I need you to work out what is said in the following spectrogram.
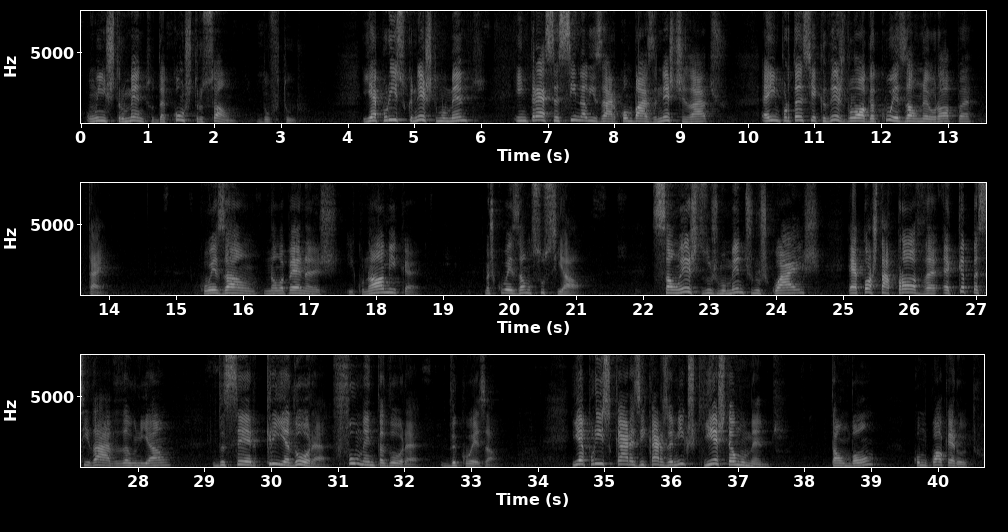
Um instrumento da construção do futuro. E é por isso que, neste momento, interessa sinalizar, com base nestes dados, a importância que, desde logo, a coesão na Europa tem coesão não apenas económica, mas coesão social. São estes os momentos nos quais é posta à prova a capacidade da União de ser criadora, fomentadora de coesão. E é por isso, caras e caros amigos, que este é o momento, tão bom como qualquer outro,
